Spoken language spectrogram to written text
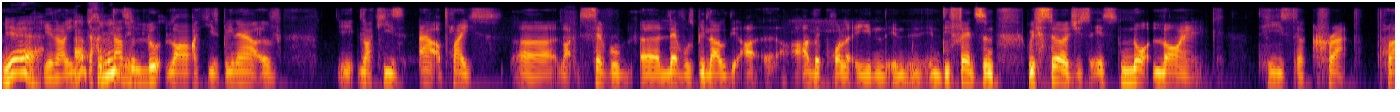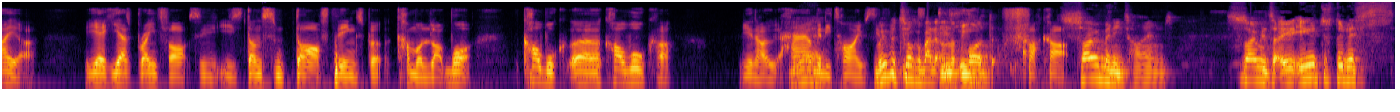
Yeah, You know, he absolutely. doesn't look like he's been out of, like he's out of place, uh, like several uh, levels below the uh, other quality in, in, in defence. And with Serge, it's, it's not like he's a crap player. Yeah, he has brain farts. He's done some daft things, but come on, like what? Kyle Walker, uh, Kyle Walker you know, how Yeah. many times We were talking about it on the pod. Fuck up. so many times, so many times. He would just do this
